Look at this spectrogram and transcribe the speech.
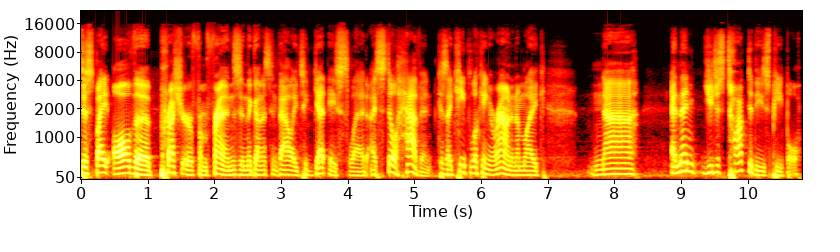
despite all the pressure from friends in the Gunnison Valley to get a sled, I still haven't because I keep looking around and I'm like, nah. And then you just talk to these people,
